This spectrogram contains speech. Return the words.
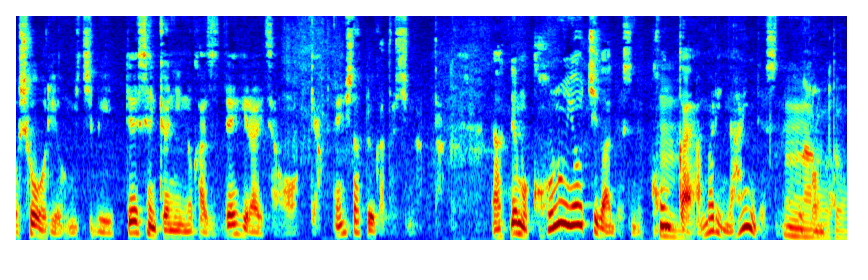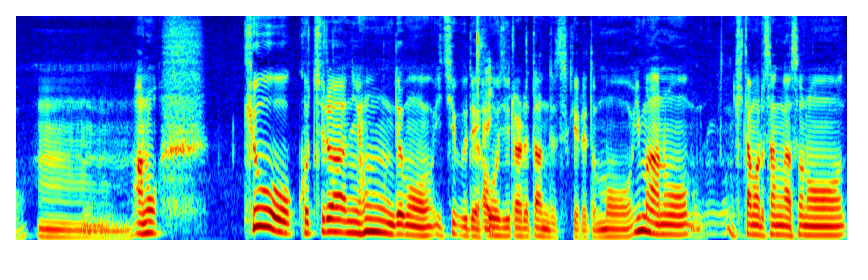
勝利を導いて選挙人の数でヒラリーさんを逆転したという形になった。でもこの余地がですね今回あまりないんですね、うん、なるほど。うん。あの今日こちら日本でも一部で報じられたんですけれども、はい、今あの北丸さんがその、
